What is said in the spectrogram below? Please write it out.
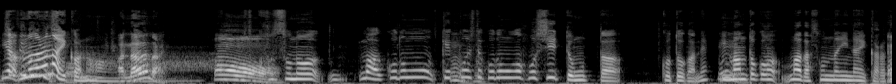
いや、ならないかな。あ、ならない。その、まあ、子供、結婚して子供が欲しいって思ったことがね、うん、今んとこまだそんなにないから、と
